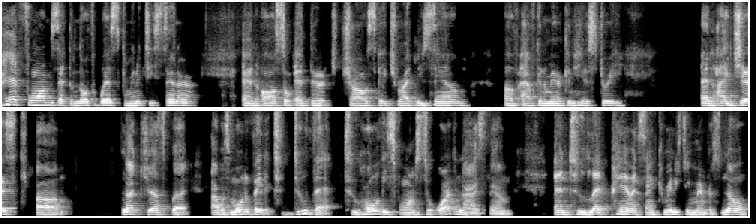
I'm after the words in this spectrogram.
had forums at the Northwest Community Center and also at the Charles H. Wright Museum of African American History. And I just, um, not just, but I was motivated to do that, to hold these forums, to organize them, and to let parents and community members know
